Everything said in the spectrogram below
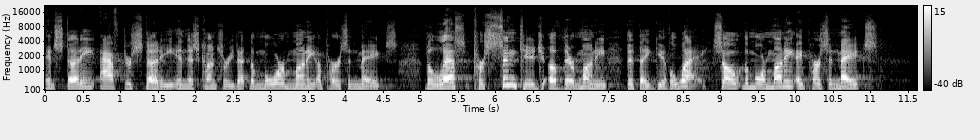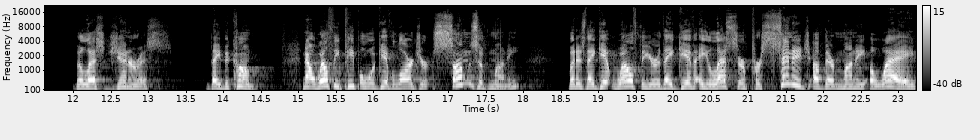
in study after study in this country that the more money a person makes, the less percentage of their money that they give away. So, the more money a person makes, the less generous they become. Now, wealthy people will give larger sums of money, but as they get wealthier, they give a lesser percentage of their money away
